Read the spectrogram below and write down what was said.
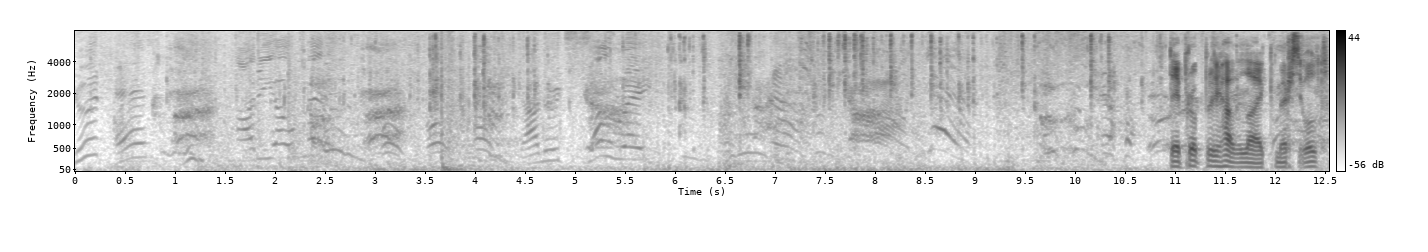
Good and audio mix. Oh, oh, oh. Time to accelerate. They probably have like Mercy ult.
